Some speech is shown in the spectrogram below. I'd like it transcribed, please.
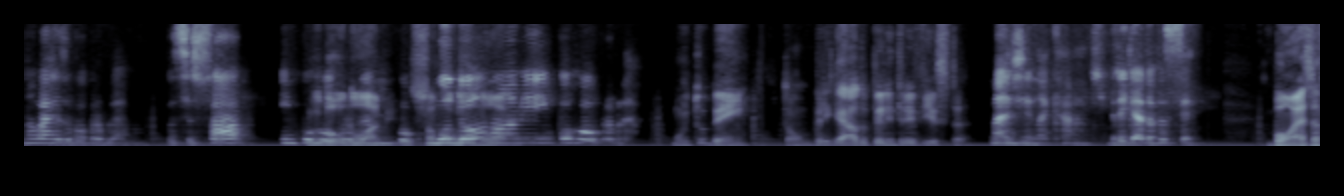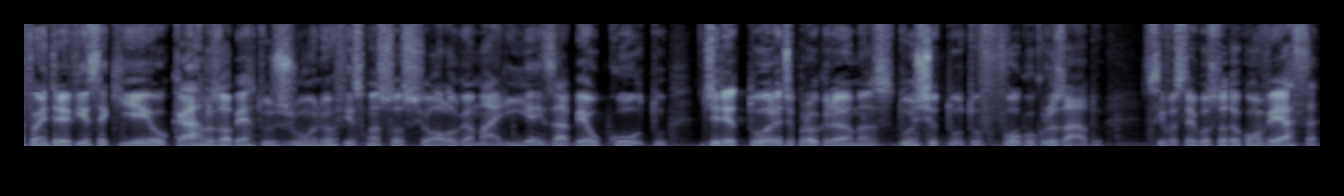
não vai resolver o problema. Você só empurrou mudou o problema o um pouco. Mudou, mudou, o nome. nome e empurrou o problema. Muito bem. Então, obrigado pela entrevista. Imagina, Carlos. Obrigada a você. Bom, essa foi a entrevista que eu, Carlos Alberto Júnior, fiz com a socióloga Maria Isabel Couto, diretora de programas do Instituto Fogo Cruzado. Se você gostou da conversa,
